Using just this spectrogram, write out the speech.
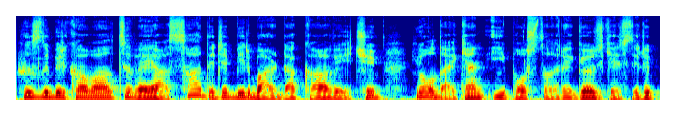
Hızlı bir kahvaltı veya sadece bir bardak kahve içip yoldayken e-postalara göz gezdirip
